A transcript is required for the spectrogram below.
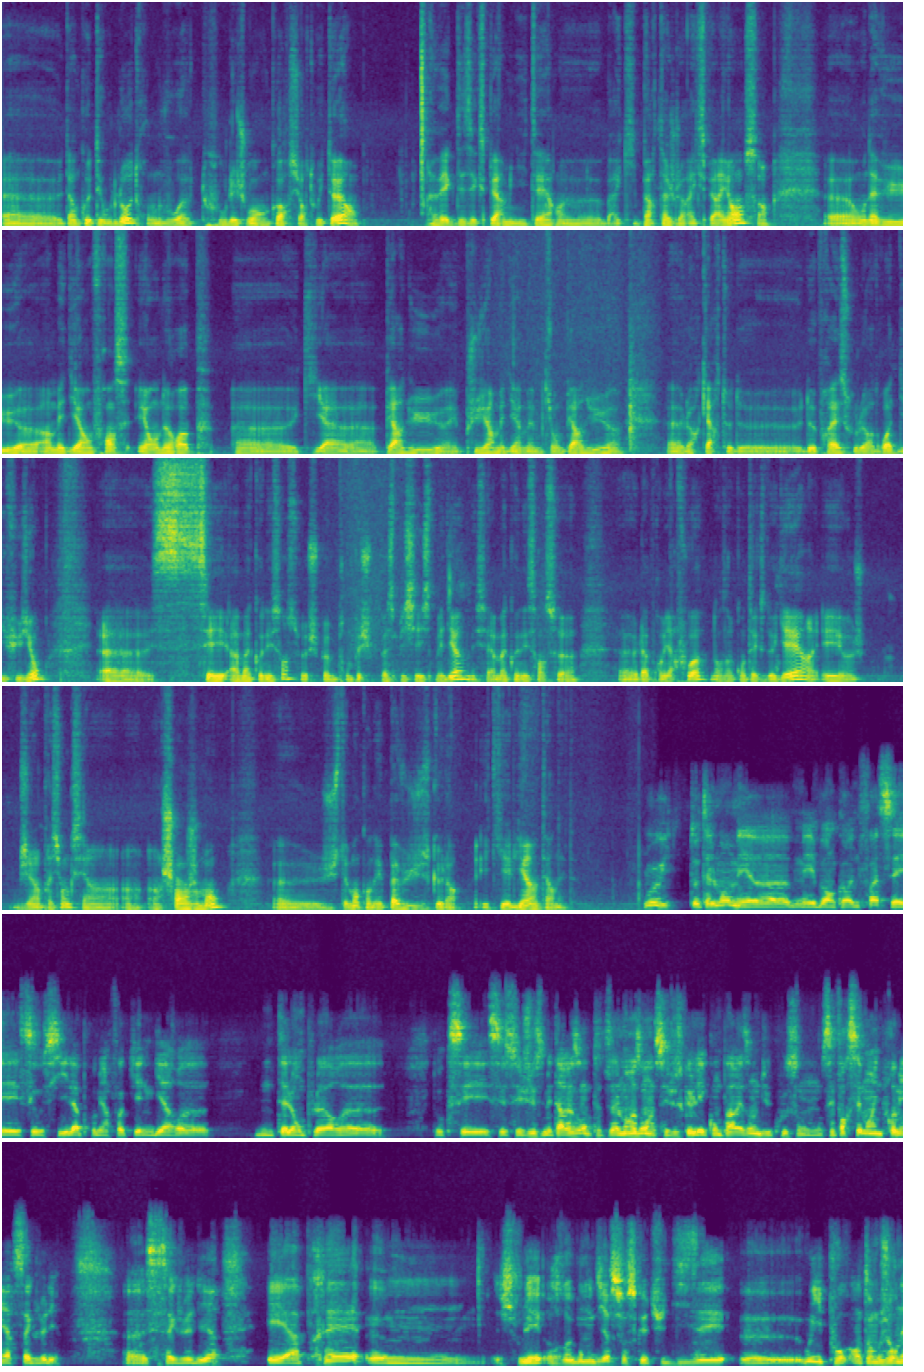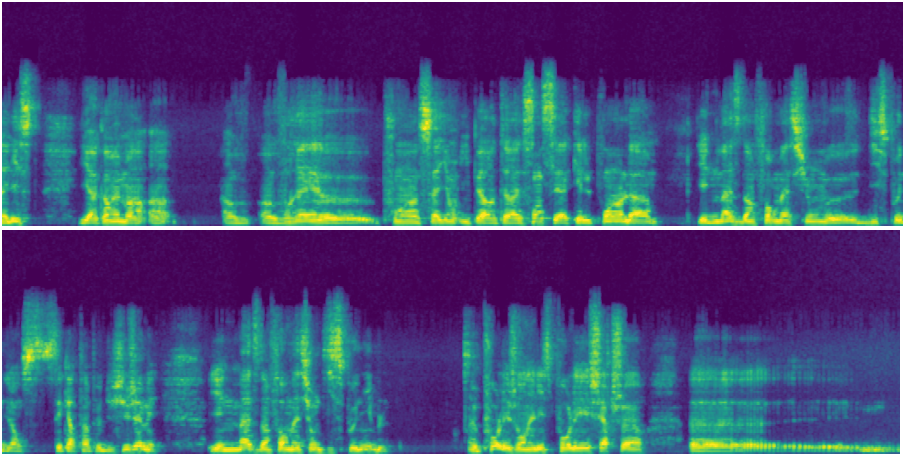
euh, d'un côté ou de l'autre. On le voit tous les jours encore sur Twitter avec des experts militaires bah, qui partagent leur expérience. Hein. on a vu un média en France et en Europe qui a perdu, et plusieurs médias même qui ont perdu leur carte de, presse ou leur droit de diffusion. Euh, c'est à ma connaissance, je peux me tromper, je suis pas spécialiste média, mais c'est à ma connaissance euh, la première fois dans un contexte de guerre et j'ai l'impression que c'est un, changement justement qu'on n'avait pas vu jusque-là et qui est lié à Internet. Oui, totalement, mais, mais encore une fois, c'est aussi la première fois qu'il y a une guerre d'une telle ampleur donc c'est juste, mais t'as raison, t'as totalement raison. C'est juste que les comparaisons du coup sont, c'est forcément une première, c'est ça que je veux dire. Euh, c'est ça que je veux dire. Et après, euh, je voulais rebondir sur ce que tu disais. Euh, oui, pour en tant que journaliste, il y a quand même un, un, vrai point saillant hyper intéressant, c'est à quel point il y a une masse d'informations disponibles. On s'écarte un peu du sujet, mais il y a une masse d'informations disponibles pour les journalistes, pour les chercheurs,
